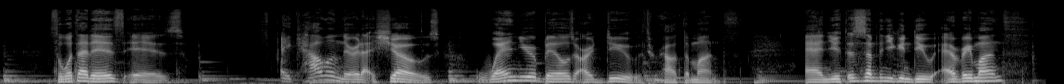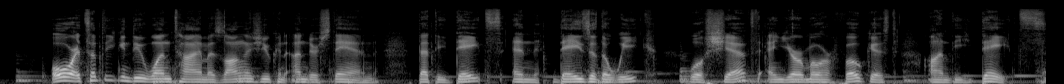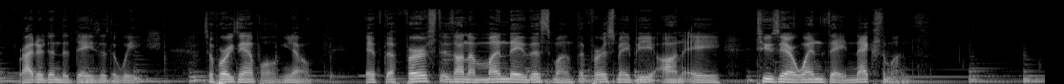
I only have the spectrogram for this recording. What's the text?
So, what that is, is a calendar that shows when your bills are due throughout the month. And you, this is something you can do every month, or it's something you can do one time as long as you can understand that the dates and days of the week will shift and you're more focused on the dates rather than the days of the week. So, for example, you know, if the first is on a Monday this month, the first may be on a Tuesday or Wednesday next month.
